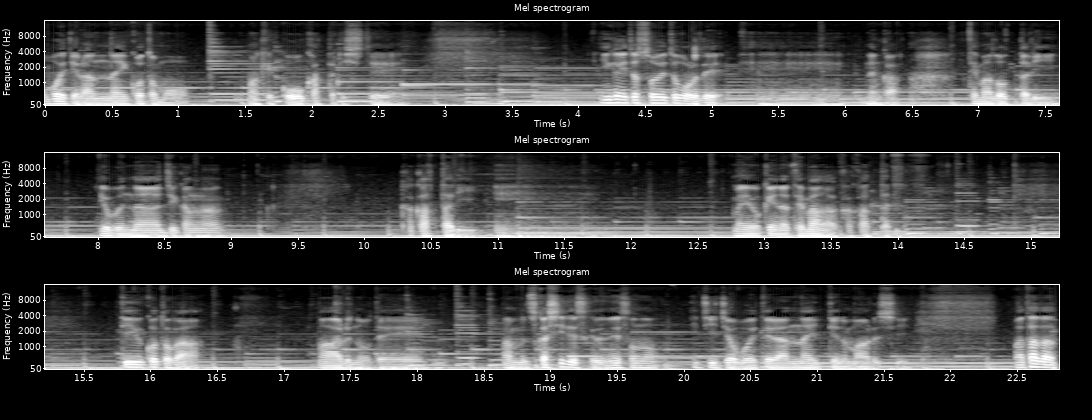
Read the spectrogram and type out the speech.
覚えてらんないことも、まあ、結構多かったりして意外とそういうところで、えー、なんか手間取ったり余分な時間がかかったり、えーまあ、余計な手間がかかったりっていうことが、まあ、あるので、まあ、難しいですけどねそのいちいち覚えてらんないっていうのもあるし、まあ、ただ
